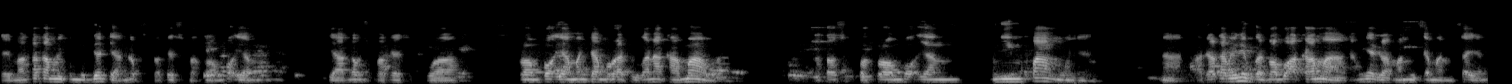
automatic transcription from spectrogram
Dan maka kami kemudian dianggap sebagai sebuah kelompok yang dianggap sebagai sebuah kelompok yang mencampur adukan agama atau sebuah kelompok yang menyimpang. Nah, padahal kami ini bukan kelompok agama, kami adalah manusia-manusia yang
